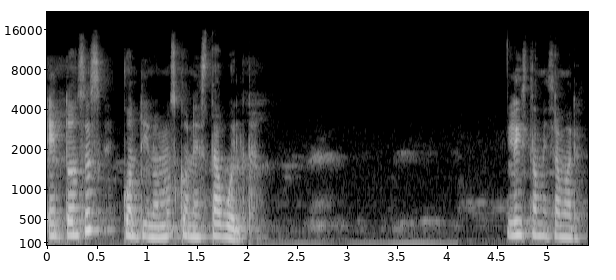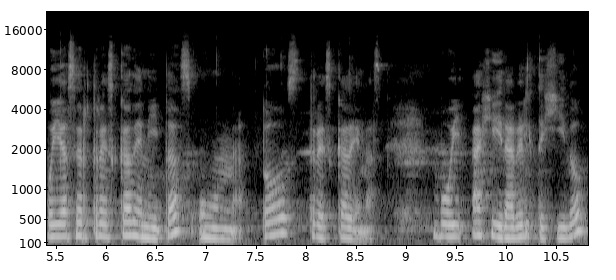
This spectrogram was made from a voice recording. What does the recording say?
Entonces, continuamos con esta vuelta. Listo, mis amores, voy a hacer tres cadenitas. Una, dos, tres cadenas. Voy a girar el tejido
